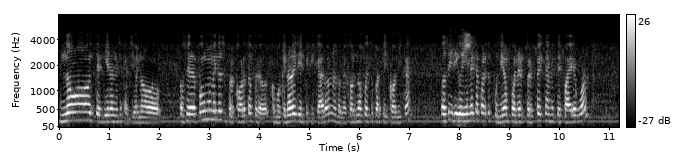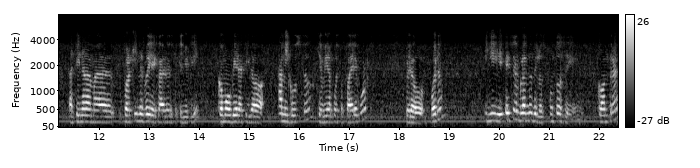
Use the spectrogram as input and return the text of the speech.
no entendieron esa canción, no, o sea, fue un momento súper corto, pero como que no la identificaron, a lo mejor no fue su parte icónica. O sea, digo, y en esa parte pudieron poner perfectamente Fireworks, Así nada más, por aquí les voy a dejar el pequeño clip, como hubiera sido a mi gusto que hubieran puesto Fireworks. Pero bueno, y estoy hablando de los puntos en contra.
